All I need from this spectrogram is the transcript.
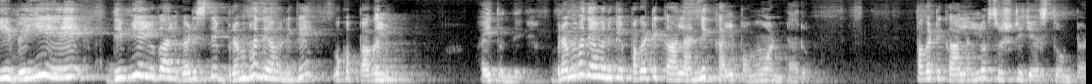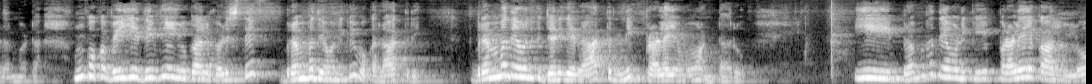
ఈ వెయ్యి దివ్య యుగాలు గడిస్తే బ్రహ్మదేవునికి ఒక పగలు అవుతుంది బ్రహ్మదేవునికి పగటి కాలాన్ని కల్పము అంటారు. పగటి కాలంలో సృష్టి చేస్తూ ఉంటాడనమాట ఇంకొక వెయ్యి దివ్య యుగాలు గడిస్తే బ్రహ్మదేవునికి ఒక రాత్రి. బ్రహ్మదేవునికి జరిగే రాత్రిని ప్రళయము అంటారు. ఈ బ్రహ్మదేవునికి ప్రళయకాలంలో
